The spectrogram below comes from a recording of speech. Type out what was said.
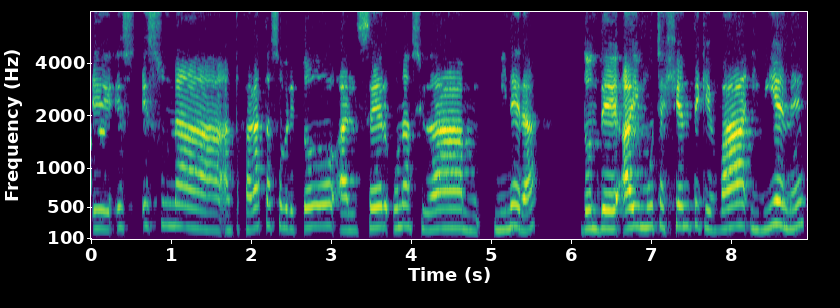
eh, es, es, una, Antofagasta sobre todo al ser una ciudad minera, donde hay mucha gente que va y viene,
